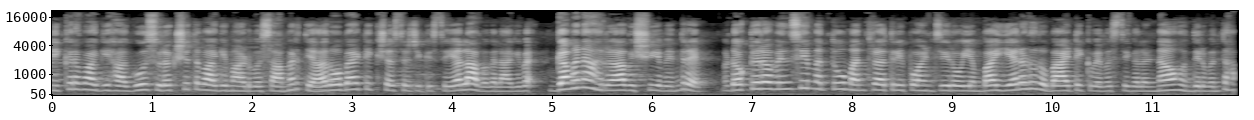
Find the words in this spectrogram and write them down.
ನಿಖರವಾಗಿ ಹಾಗೂ ಸುರಕ್ಷಿತವಾಗಿ ಮಾಡುವ ಸಾಮರ್ಥ್ಯ ರೋಬ್ಯಾಟಿಕ್ ಶಸ್ತ್ರಚಿಕಿತ್ಸೆಯ ಲಾಭಗಳಾಗಿವೆ. ಗಮನಾರ್ಹ ವಿಷಯವೆಂದರೆ, ಡಾಕ್ಟರ್ ವಿನ್ಸಿ ಮತ್ತು ಮಂತ್ರ ತ್ರೀ ಪಾಯಿಂಟ್ ಜೀರೋ ಎಂಬ ಎರಡು ರೊಬ್ಯಾಟಿಕ್ ವ್ಯವಸ್ಥೆಗಳನ್ನ ಹೊಂದಿರುವಂತಹ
